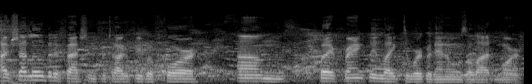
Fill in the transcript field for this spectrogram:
I've shot a little bit of fashion photography before, um, but I frankly like to work with animals a lot more.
